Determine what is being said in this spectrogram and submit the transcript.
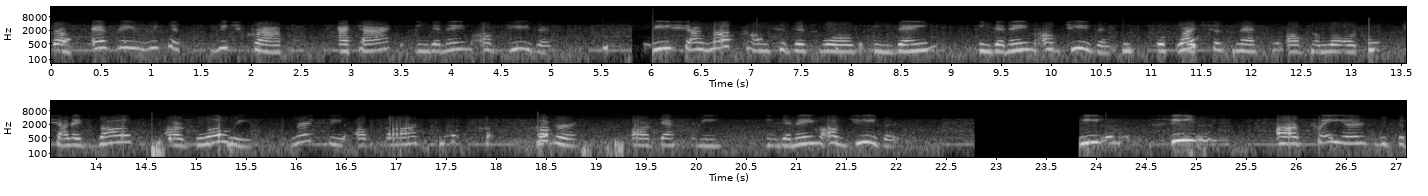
from every wicked witchcraft attack in the name of Jesus. We shall not come to this world in vain in the name of Jesus. The Righteousness of the Lord shall exalt our glory. Mercy of God cover our destiny in the name of Jesus. We seal our prayers with the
